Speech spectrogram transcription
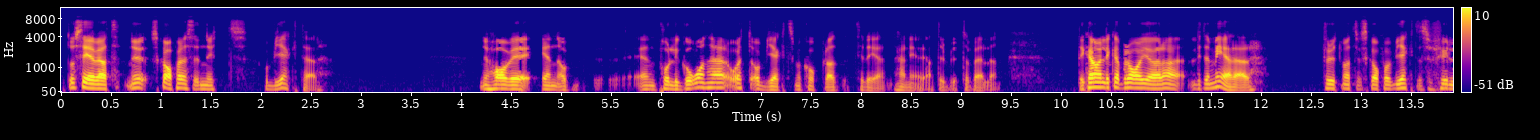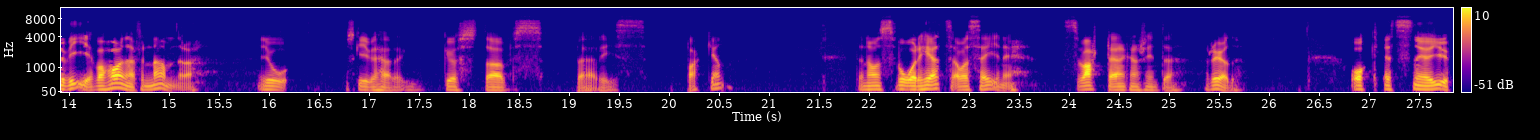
Då ser vi att nu skapades ett nytt objekt här. Nu har vi en, en polygon här och ett objekt som är kopplat till det här nere i attributtabellen. Det kan vara lika bra att göra lite mer här. Förutom att vi skapar objektet så fyller vi i. Vad har den här för namn då? Jo, då skriver här Gustavsbergsbacken. Den har en svårighet, ja, vad säger ni? Svart är den kanske inte röd. Och ett snödjup.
